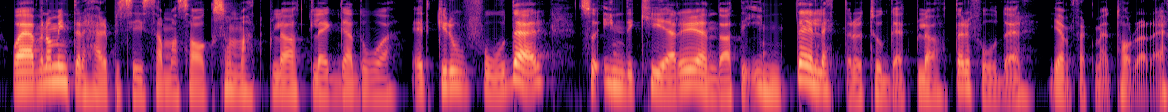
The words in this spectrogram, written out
Och även om inte det här är precis samma sak som att blötlägga då ett grovfoder så indikerar det ju ändå att det inte är lättare att tugga ett blötare foder jämfört med ett torrare.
